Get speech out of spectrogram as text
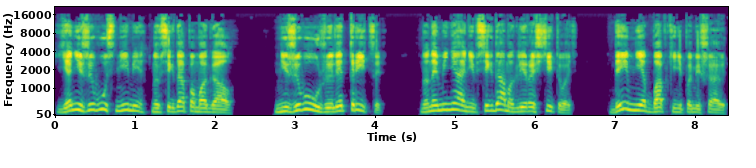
Я не живу с ними, но всегда помогал. Не живу уже лет 30, но на меня они всегда могли рассчитывать. Да и мне бабки не помешают.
